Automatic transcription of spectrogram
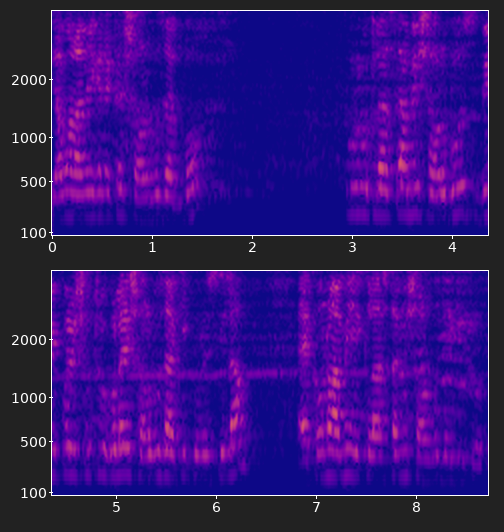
যেমন আমি এখানে একটা সর্বভুজ আঁকবো। পুরো ক্লাসে আমি সর্বভুজ, বিপরীত সূত্রগুলাই সর্বভুজ আঁকি করেছিলাম। এখনও আমি এই ক্লাসটা আমি সর্বভুজ আঁকি করব।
